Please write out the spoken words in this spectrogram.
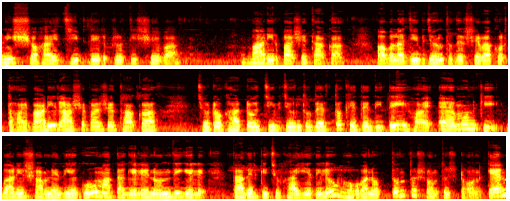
নিঃসহায় জীবদের প্রতি সেবা, বাড়ির পাশে থাকা, অবলা জীবজন্তুদের সেবা করতে হয়, বাড়ির আশেপাশে থাকা ছোটোখাটো জীবজন্তুদের তো খেতে দিতেই হয়। এমন কি, বাড়ির সামনে দিয়ে গোমাতা গেলে, নন্দী গেলে, তাদের কিছু খাইয়ে দিলেও ভগবান অত্যন্ত সন্তুষ্ট হন। কেন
